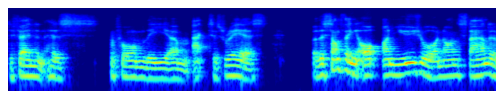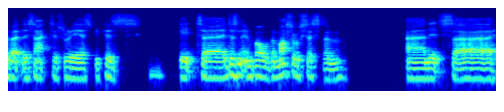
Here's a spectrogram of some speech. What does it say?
defendant has performed the um, actus reus. But there's something unusual or non-standard about this actus reus because it uh, doesn't involve the muscle system, and it's uh,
